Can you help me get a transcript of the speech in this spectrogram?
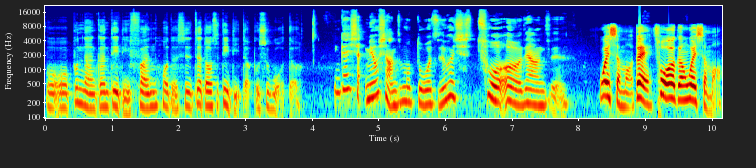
我我不能跟弟弟分，或者是这都是弟弟的，不是我的。应该想没有想这么多，只是会错愕这样子。为什么？对，错愕跟为什么？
